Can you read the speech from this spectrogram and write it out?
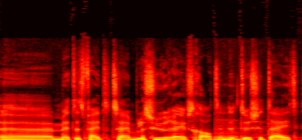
eh, met het feit dat zij een blessure heeft gehad in de tussentijd.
